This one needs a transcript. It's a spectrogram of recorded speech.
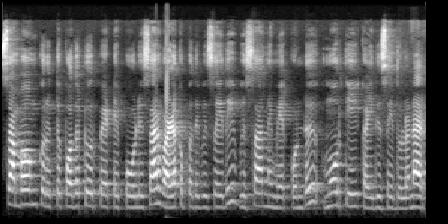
சம்பவம் குறித்து பொதட்டூர்பேட்டை போலீசார் வழக்கு பதிவு செய்து விசாரணை மேற்கொண்டு மூர்த்தியை கைது செய்துள்ளனர்.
